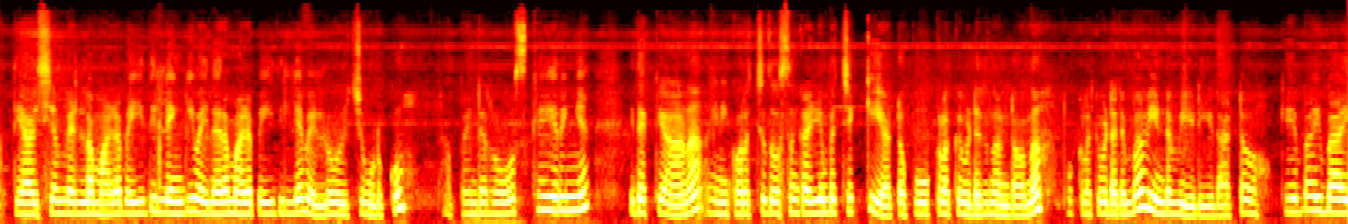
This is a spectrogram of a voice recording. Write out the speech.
അത്യാവശ്യം വെള്ളം മഴ പെയ്തില്ലെങ്കിൽ വൈകുന്നേരം മഴ പെയ്തില്ലേ വെള്ളം ഒഴിച്ച് കൊടുക്കും. അപ്പോൾ എന്റെ റോസ് കെയറിങ് ഇതൊക്കെയാണ്. ഇനി കുറച്ച് ദിവസം കഴിയുമ്പോൾ ചെക്ക് ചെയ്യാം കേട്ടോ. പൂക്കളൊക്കെ വിടരുന്നുണ്ടോയെന്ന് പൂക്കളൊക്കെ വിടരുമ്പോൾ വീണ്ടും വീടിയിടാം കേട്ടോ. Okay bye bye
